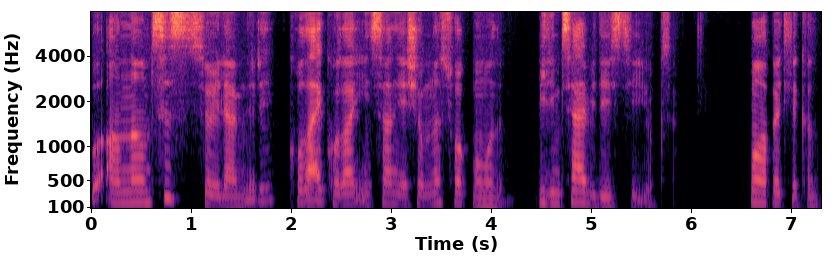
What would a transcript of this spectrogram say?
Bu anlamsız söylemleri kolay kolay insan yaşamına sokmamalı. Bilimsel bir desteği yoksa. Muhabbetle kalın.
